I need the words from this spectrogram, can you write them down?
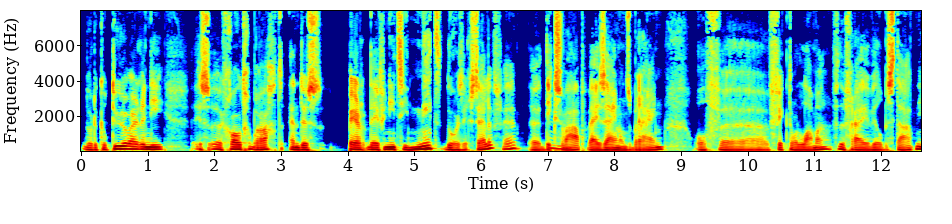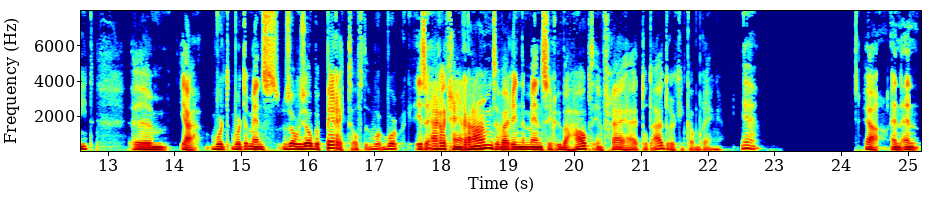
door de cultuur waarin die is eh, grootgebracht. En dus per definitie niet door zichzelf. Hè? Dick Mhm. Swaap, wij zijn ons brein. Of eh, Victor Lamme, de vrije wil bestaat niet. Ehm, ja, wordt, wordt de mens sowieso beperkt? Of de- is er eigenlijk geen ruimte waarin de mens zich überhaupt in vrijheid tot uitdrukking kan brengen? Ja, Ja, en, en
